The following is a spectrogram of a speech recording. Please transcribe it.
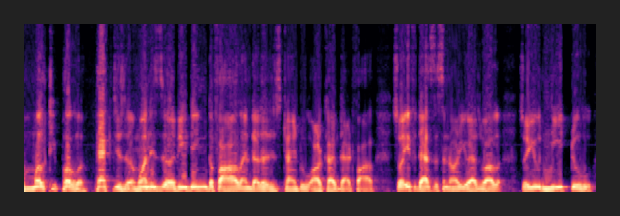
multiple packages. Uh, one is uh, reading the file and the other is trying to archive that file. So if that's the scenario as well so you need to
